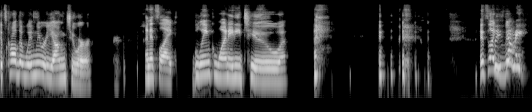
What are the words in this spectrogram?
it's called the When We Were Young tour. And it's like Blink 182. it's like Please vi- tell me,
